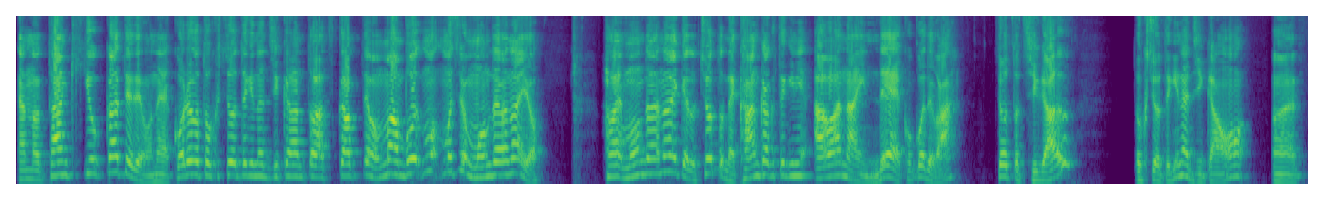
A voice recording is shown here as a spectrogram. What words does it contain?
あの短期記憶過程でもね、これを特徴的な時間と扱っても、まあも、もちろん問題はないよ。はい、問題はないけど、ちょっとね、感覚的に合わないんで、ここでは、ちょっと違う特徴的な時間を、うん、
